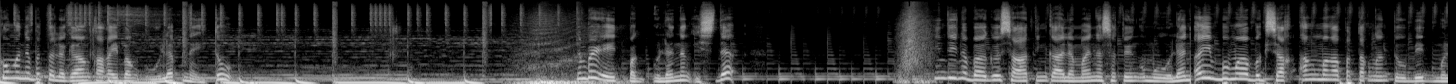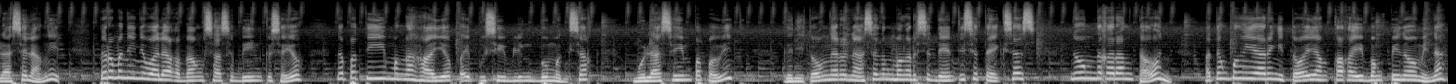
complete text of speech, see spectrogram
kung ano ba talaga ang kakaibang ulap na ito. Number 8, pag-ulan ng isda. Hindi na bago sa ating kaalaman na sa tuwing umuulan ay bumabagsak ang mga patak ng tubig mula sa langit. Pero maniniwala ka ba kung sasabihin ko sa iyo na pati mga hayop ay posibleng bumagsak mula sa himpapawid? Ganito ang naranasan ng mga residente sa Texas noong nakarang taon. At ang pangyayaring ito ay ang kakaibang phenomena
